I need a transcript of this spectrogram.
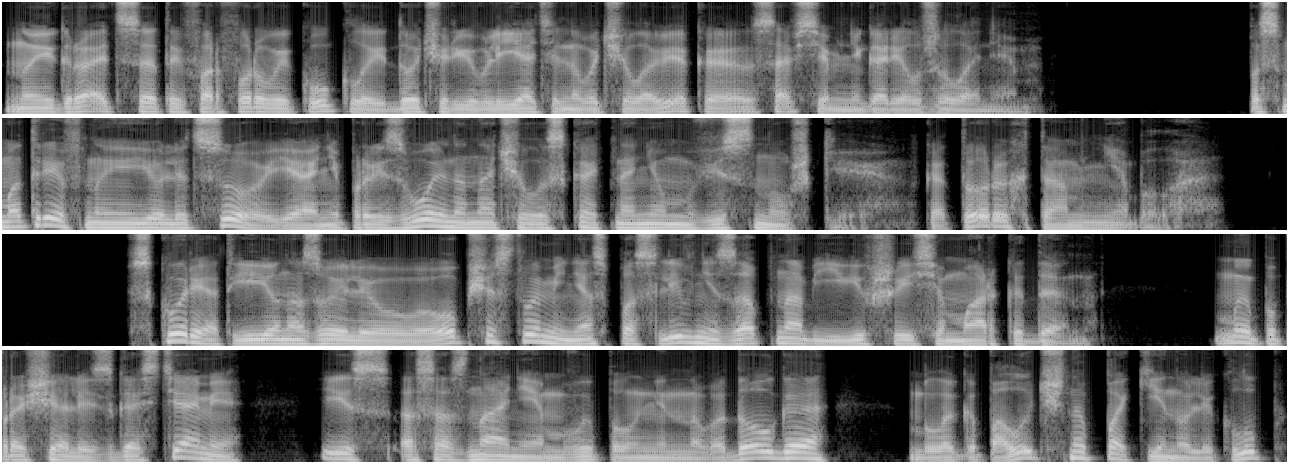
но играть с этой фарфоровой куклой, дочерью влиятельного человека, совсем не горел желанием. Посмотрев на ее лицо, я непроизвольно начал искать на нем веснушки, которых там не было. Вскоре от ее назойливого общества меня спасли внезапно объявившиеся Марк и Дэн. Мы попрощались с гостями и с осознанием выполненного долга благополучно покинули клуб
